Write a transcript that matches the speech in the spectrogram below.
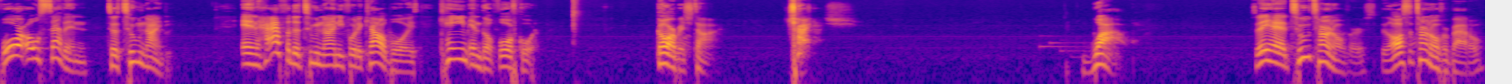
407 to 290. And half of the 290 for the Cowboys came in the fourth quarter. Garbage time. Trash. Wow. So they had two turnovers. They lost the turnover battle.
